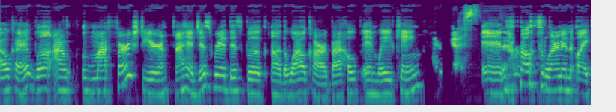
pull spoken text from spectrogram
Okay, well, I my first year, I had just read this book, uh, The Wild Card by Hope and Wade King. Yes and I was learning like,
